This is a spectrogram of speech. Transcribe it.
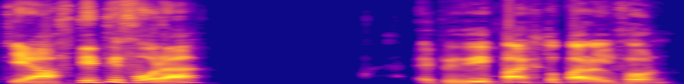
Και αυτή τη φορά, επειδή υπάρχει το παρελθόν,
